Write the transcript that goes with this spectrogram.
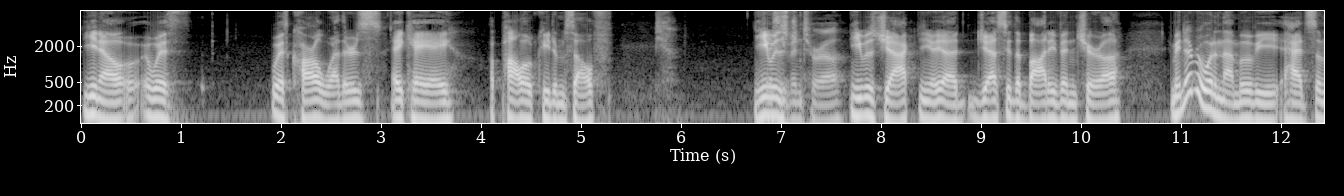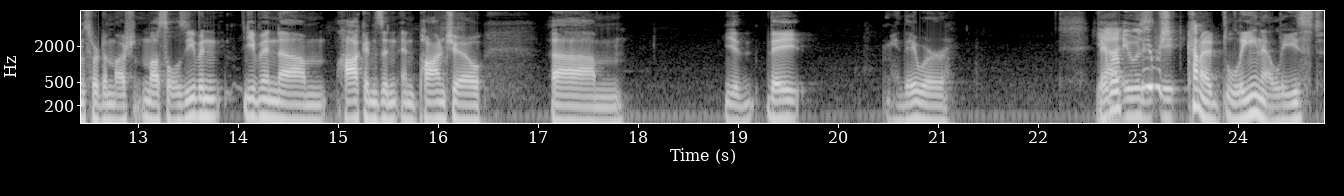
you know, with with Carl Weathers, aka Apollo Creed himself. He Jesse was Ventura. he was jacked. Yeah, Jesse the Body Ventura. I mean, everyone in that movie had some sort of mus- muscles. Even even um, Hawkins and, and Poncho, um, yeah, they, I mean, they were they Yeah, were it was. they were kind of lean at least.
